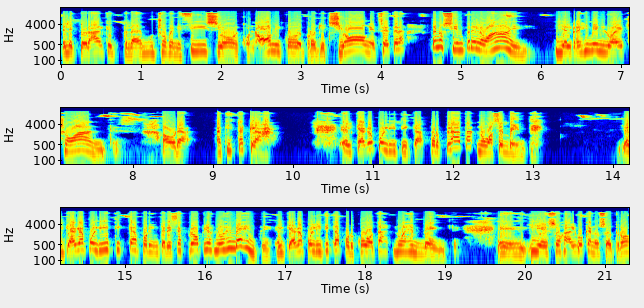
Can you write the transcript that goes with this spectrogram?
electoral que trae muchos beneficios económicos, de proyección, etcétera. Bueno, siempre lo hay y el régimen lo ha hecho antes. Ahora, aquí está claro. El que haga política por plata no va a ser en 20. El que haga política por intereses propios no es en 20. El que haga política por cuotas no es en 20. Eh, y eso es algo que nosotros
